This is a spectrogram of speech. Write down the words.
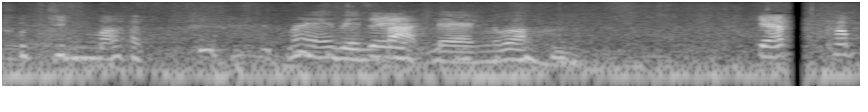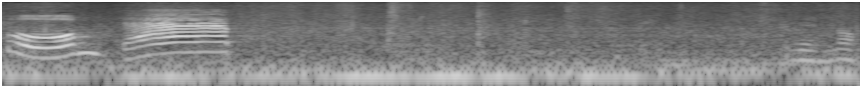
เขากินมากไม่ให้เบนเจ๊ปากแดงหรือเปล่าแก๊ปครับผมแก๊บ เบนบอก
